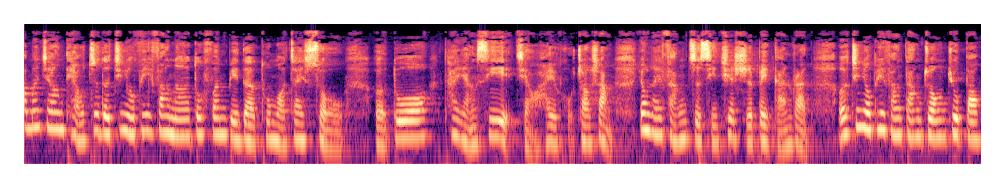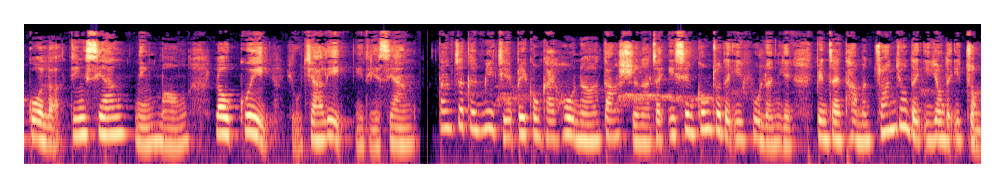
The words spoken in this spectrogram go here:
他们将调制的精油配方呢，都分别的涂抹在手、耳朵、太阳穴、脚还有口罩上，用来防止行窃时被感染。而精油配方当中就包括了丁香、柠檬、肉桂、尤加利、迷迭香。当这个秘诀被公开后呢，当时呢在一线工作的医护人员便在他们专用的医用的一种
